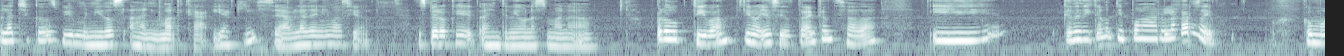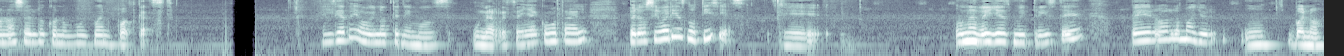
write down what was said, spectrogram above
Hola chicos, bienvenidos a Animática y aquí se habla de animación. Espero que hayan tenido una semana productiva, que no haya sido tan cansada y que dediquen un tiempo a relajarse, como no hacerlo con un muy buen podcast. El día de hoy no tenemos una reseña como tal, pero sí varias noticias. una de ellas muy triste, pero la mayor, mm, bueno,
